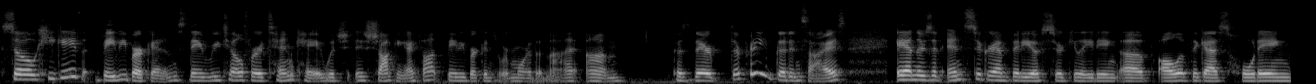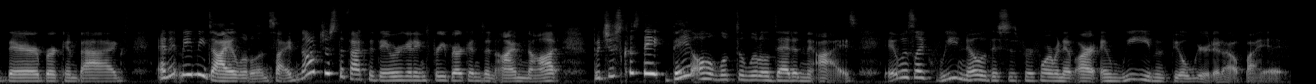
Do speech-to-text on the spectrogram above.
So he gave baby Birkins. They retail for a 10k, which is shocking. I thought baby Birkins were more than that, um, because they're they're pretty good in size. And there's an Instagram video circulating of all of the guests holding their Birkin bags, and it made me die a little inside. Not just the fact that they were getting free Birkins and I'm not, but just because they they all looked a little dead in the eyes. It was like we know this is performative art, and we even feel weirded out by it.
